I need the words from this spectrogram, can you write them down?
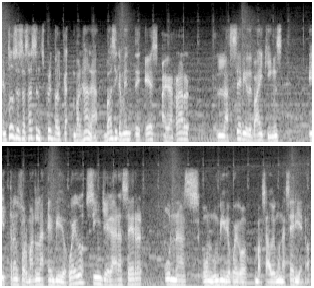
Entonces, Assassin's Creed Valhalla básicamente es agarrar la serie de Vikings y transformarla en videojuego sin llegar a ser unas, un, videojuego basado en una serie, ¿no?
